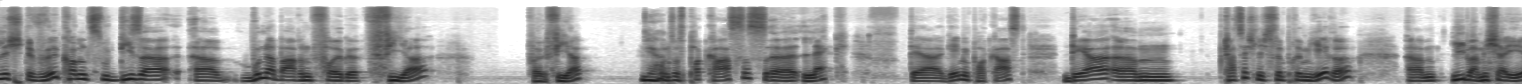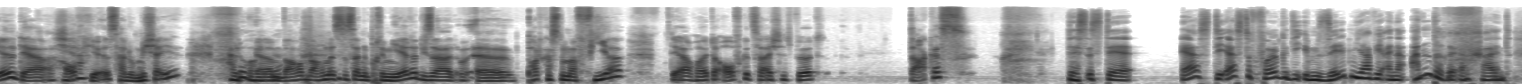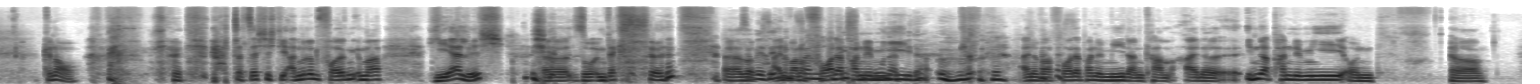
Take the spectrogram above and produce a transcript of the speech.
Herzlich willkommen zu dieser äh, wunderbaren Folge 4. Folge 4 Ja. unseres Podcasts, äh, LEC, der Gaming-Podcast, der ähm, tatsächlich ist eine Premiere. Ähm, lieber Michael, der auch hier ist. Hallo Michael. Hallo. Ähm, warum, warum ist es eine Premiere? Dieser äh, Podcast Nummer 4, der heute aufgezeichnet wird. Darkes? Das ist der erst, die erste Folge, die im selben Jahr wie eine andere erscheint. Genau. ja, tatsächlich die anderen Folgen immer jährlich, äh, so im Wechsel. Also eine war noch vor der Pandemie, eine war vor der Pandemie, dann kam eine in der Pandemie und äh,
